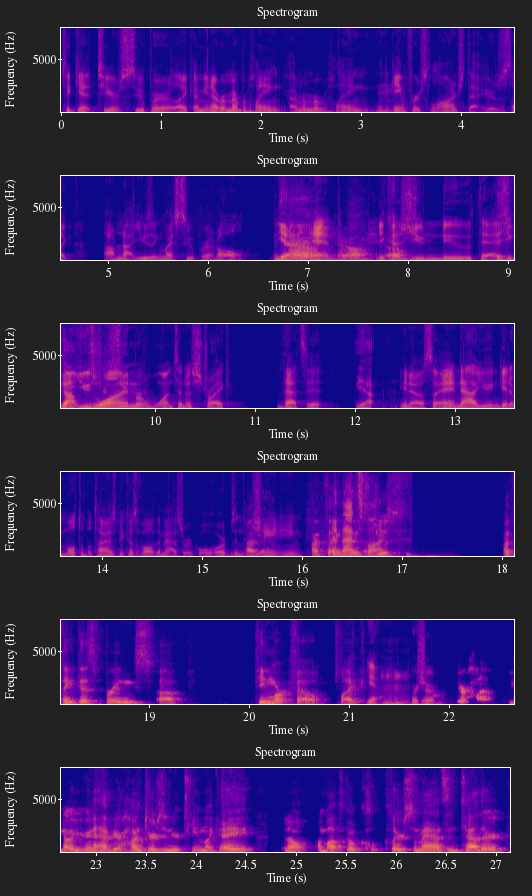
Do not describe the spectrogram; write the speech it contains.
to get to your super. Like, I mean, I remember playing. I remember playing when the game first launched that you're just like, I'm not using my super at all. until Yeah. the end Yeah, because you knew that 'Cause you if got used one- your super once in a strike. That's it. yeah. You know. So and now you can get it multiple times because of all the masterwork orbs and the I- chaining. I think that's this fine. just I think this brings up teamwork though. Like Yeah, Mhm. for sure. know, your you know, you're gonna have your hunters in your team. Like, hey, you know, I'm about to go cl- clear some ads and tether.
